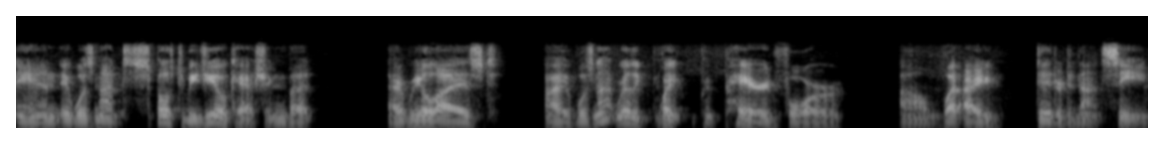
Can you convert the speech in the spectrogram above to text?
and it was not supposed to be geocaching, but I realized I was not really quite prepared for uh, what I did or did not see.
